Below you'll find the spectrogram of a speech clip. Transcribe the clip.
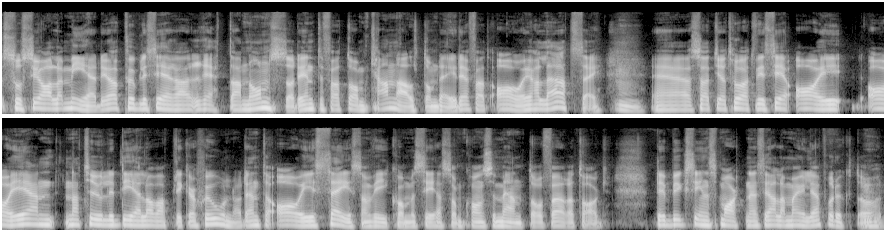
sociala medier publicerar rätt annonser. Det är inte för att de kan allt om dig, det är för att AI har lärt sig. Mm. Eh, så att jag tror att vi ser AI, AI är en naturlig del av applikationer. Det är inte AI i sig som vi kommer se som konsumenter och företag. Det byggs in smartness i alla möjliga produkter. Mm.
